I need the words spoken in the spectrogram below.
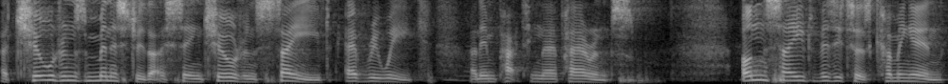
a children's ministry that is seeing children saved every week and impacting their parents. Unsaved visitors coming in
